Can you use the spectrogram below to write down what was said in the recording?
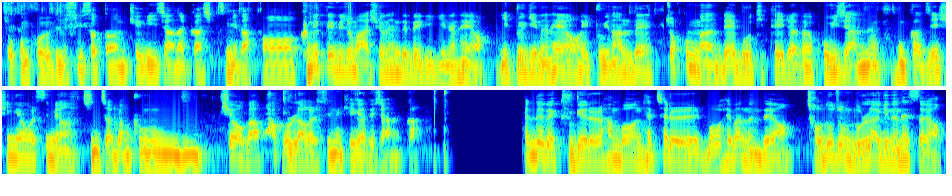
조금 보여드릴 수 있었던 계기이지 않을까 싶습니다. 어, 금액 대비 좀 아쉬운 핸드백이기는 해요. 이쁘기는 해요. 이쁘긴 한데 조금만 내부 디테일이라든가 보이지 않는 부분까지 신경을 쓰면 진짜 명품 티어가 확 올라갈 수 있는 계기가 되지 않을까. 핸드백 두 개를 한번 해체를 뭐 해봤는데요. 저도 좀 놀라기는 했어요.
